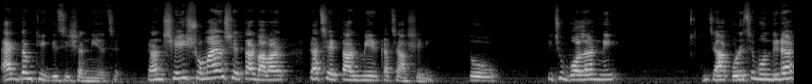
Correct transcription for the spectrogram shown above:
একদম ঠিক ডিসিশন নিয়েছে। কারণ সেই সময়ও সে তার বাবার কাছে, তার মেয়ের কাছে আসেনি। তো কিছু বলার নেই। যা করেছে মন্দিরা,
